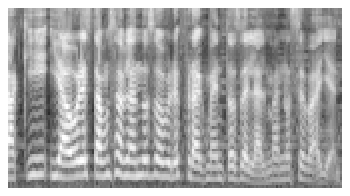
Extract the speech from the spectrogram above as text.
aquí y ahora estamos hablando sobre fragmentos del alma, no se vayan.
